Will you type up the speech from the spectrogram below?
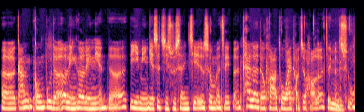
呃，刚公布的二零二零年的第一名也是技术生界，就是我们这本泰勒的华佗外套就好了这本书。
